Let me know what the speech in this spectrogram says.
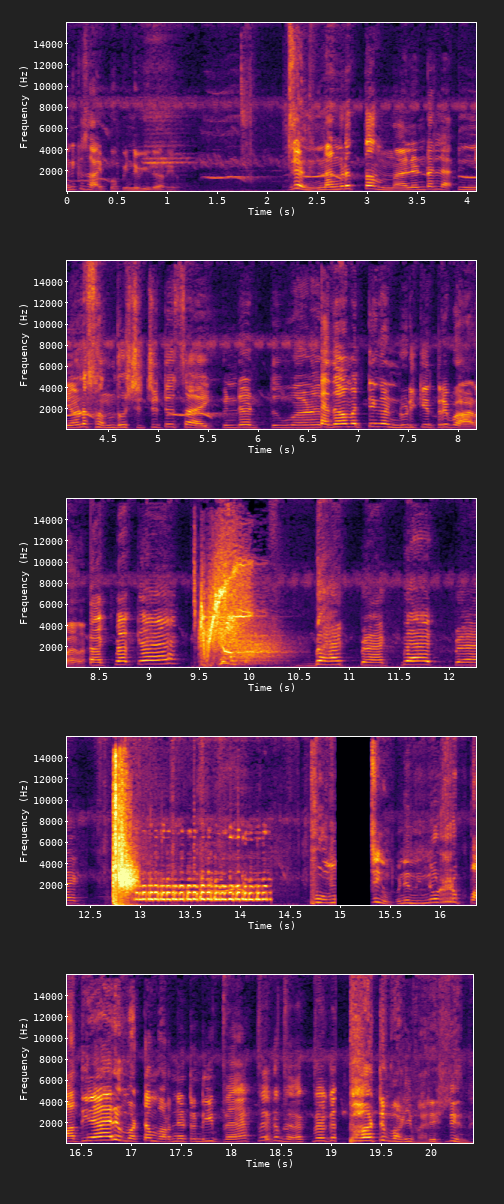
എനിക്ക് സായിപ്പോപ്പിന്റെ വീട് അറിയോ? രണ്ടാം കൂടെ തന്നാലുണ്ടല്ല. ഇങ്ങനെ സന്തോഷിച്ചിട്ട് സായിപ്പിന്റെ അടുത്ത് പോവാണ്. അതാ മറ്റും കണ്ടുപിടിക്കുക എത്ര പാടാണ്. നിന്നോടൊരു പതിനായിരം വട്ടം പറഞ്ഞിട്ടുണ്ട്. ഈ ബാക്ക് പാക്ക് ബാക്ക് പാക്ക് പാട്ട് പാടി വരില്ലേ എന്ന്.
